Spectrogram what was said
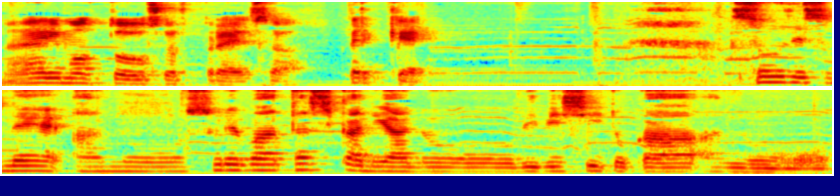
eri molto sorpresa. Perché? そうですね。あの、それは確かにあの、BBC とか、あの、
